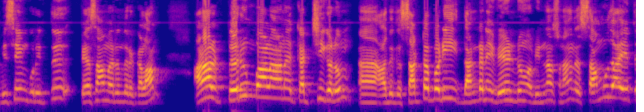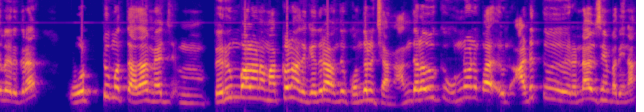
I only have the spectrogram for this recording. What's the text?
விஷயம் குறித்து பேசாம இருந்திருக்கலாம். ஆனால் பெரும்பாலான கட்சிகளும் அதுக்கு சட்டப்படி தண்டனை வேண்டும் அப்படின்னு தான் சொன்னாங்க. இந்த சமுதாயத்துல இருக்கிற ஒட்டுமொத்த அதாவது மெஜ்- பெரும்பாலான மக்களும் அதுக்கு எதிராக வந்து கொந்தளிச்சாங்க. அந்த அளவுக்கு இன்னொன்னு பா- அடுத்து ரெண்டாவது விஷயம் பாத்தீங்கன்னா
